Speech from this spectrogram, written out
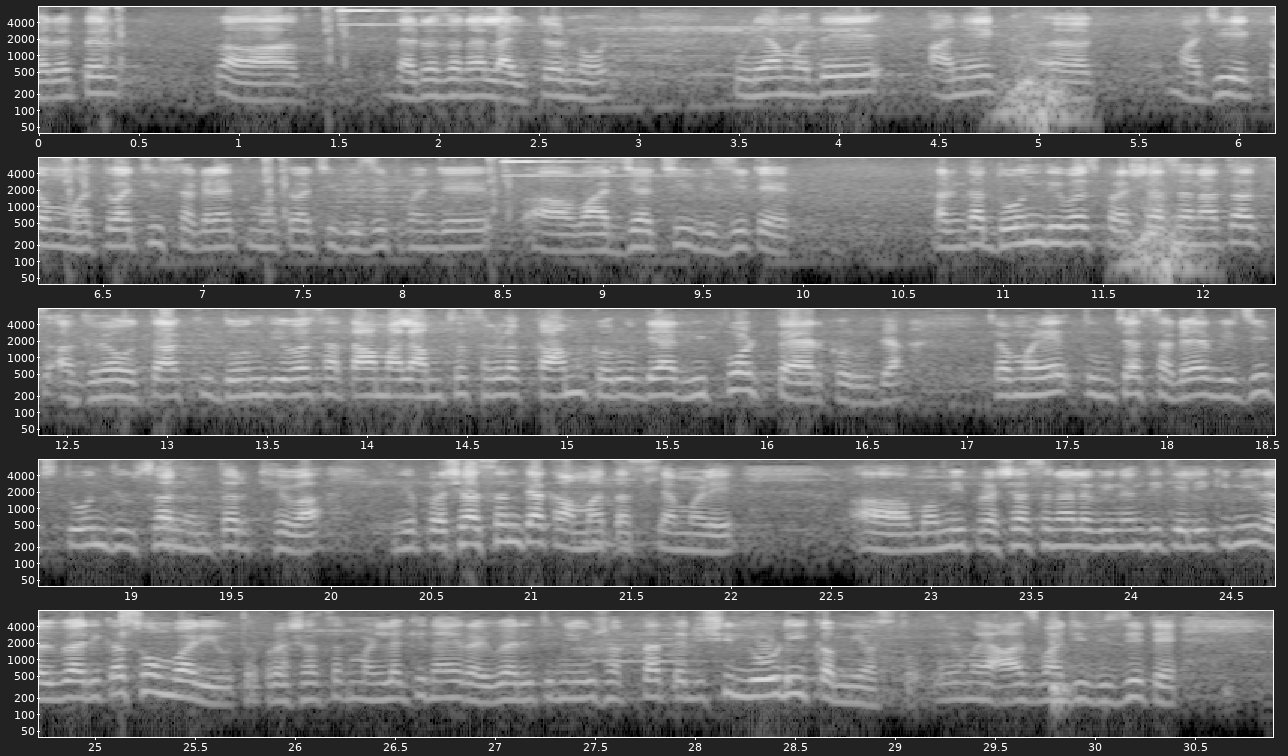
खरं तर that was on a lighter note पुण्यामध्ये अनेक माझी एकदम महत्त्वाची सगळ्यात महत्त्वाची व्हिजिट म्हणजे वारज्याची व्हिजिट आहे. कारण का दोन दिवस प्रशासनाचाच आग्रह होता की दोन दिवस आता आम्हाला आमचं सगळं काम करू द्या रिपोर्ट तयार करू द्या. त्यामुळे तुमच्या सगळ्या व्हिजिट्स दोन दिवसानंतर ठेवा. म्हणजे प्रशासन त्या कामात असल्यामुळे. मग मी प्रशासनाला विनंती केली की मी रविवारी का सोमवारी येऊ. तर प्रशासन म्हणलं की नाही रविवारी तुम्ही येऊ शकता. त्या दिवशी लोडही कमी असतो. त्याच्यामुळे आज माझी व्हिजिट आहे.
